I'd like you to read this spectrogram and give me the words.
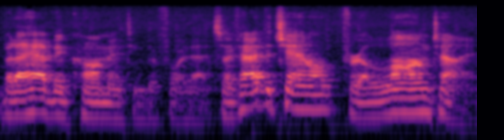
But I have been commenting before that. So I've had the channel for a long time.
